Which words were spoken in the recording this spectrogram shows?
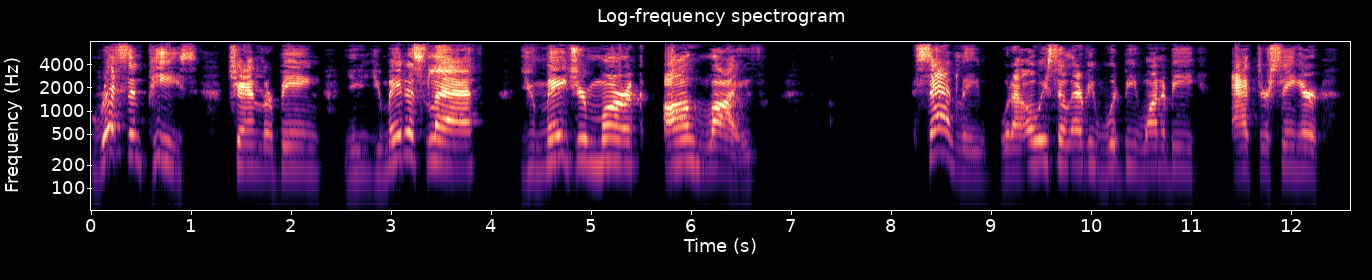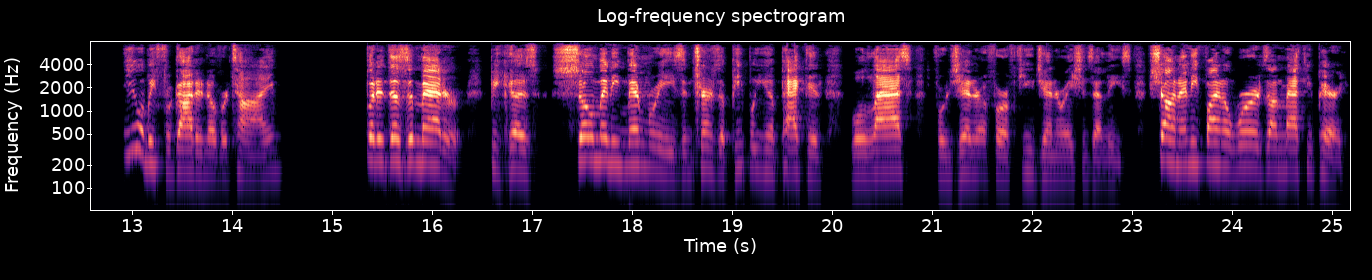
rest in peace, Chandler Bing. You you made us laugh. You made your mark on life sadly, what I always tell every would be wannabe actor, singer, you will be forgotten over time. But it doesn't matter because so many memories in terms of people you impacted will last for gener- for a few generations at least. Sean, any final words on Matthew Perry?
